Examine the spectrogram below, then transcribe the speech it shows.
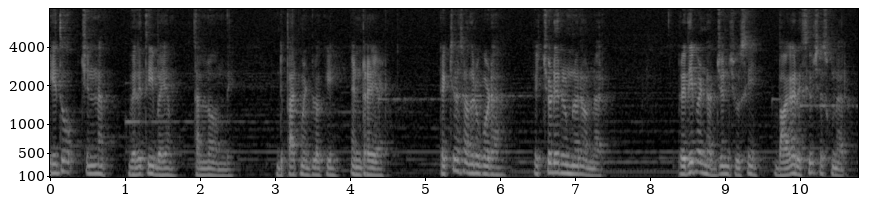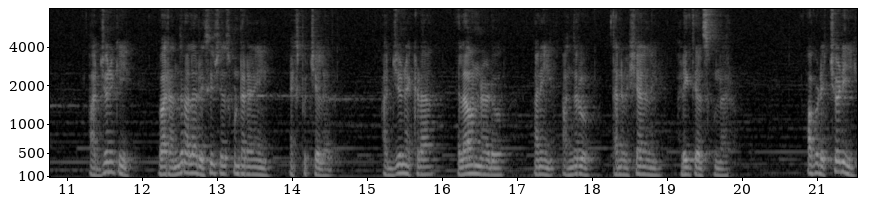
ఏదో చిన్న వెలితీ భయం తనలో ఉంది. డిపార్ట్మెంట్లోకి ఎంటర్ అయ్యాడు. లెక్చరర్స్ అందరూ కూడా హెచ్ఓడి రూమ్లోనే ఉన్నారు. ప్రదీప్ అండ్ అర్జున్ చూసి బాగా రిసీవ్ చేసుకున్నారు. అర్జున్కి వారందరూ అలా రిసీవ్ చేసుకుంటారని ఎక్స్పెక్ట్ చేయలేదు. అర్జున్ ఎక్కడ ఎలా ఉన్నాడు అని అందరూ తన విషయాల్ని అడిగి తెలుసుకున్నారు. అప్పుడు హెచ్ఓడి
